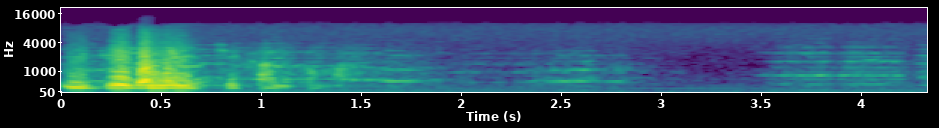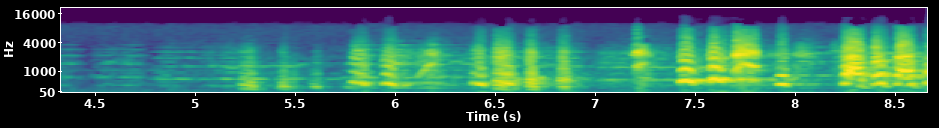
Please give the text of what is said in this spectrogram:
ఈ బీదమ్మ ఇచ్చే కానుకమ్మ. తాత తాత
